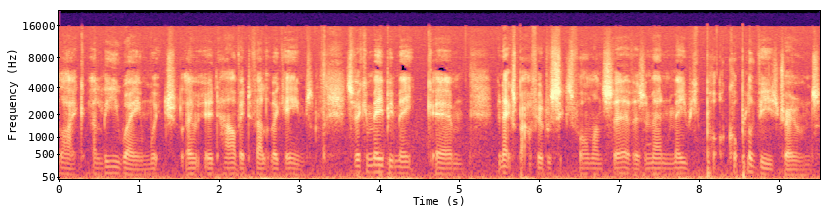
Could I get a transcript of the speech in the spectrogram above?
like a leeway in which um, in how they develop their games. So they can maybe make um, the next Battlefield with 64 man servers, and then maybe put couple of these drones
